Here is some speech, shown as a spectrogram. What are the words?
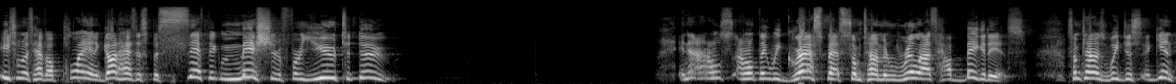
Each one of us have a plan, and God has a specific mission for you to do. And I don't, I don't think we grasp that sometimes and realize how big it is. Sometimes we just, again,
